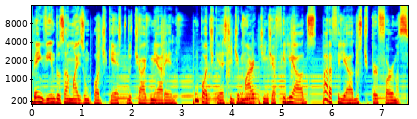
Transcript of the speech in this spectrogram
Bem-vindos a mais um podcast do Thiago Miarelli, um podcast de marketing de afiliados para afiliados de performance.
